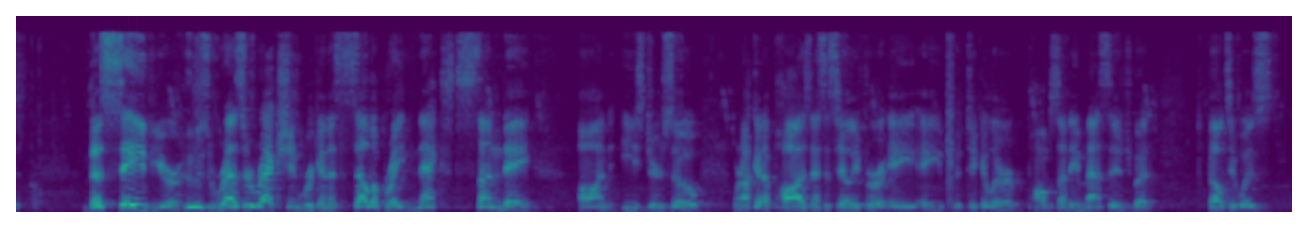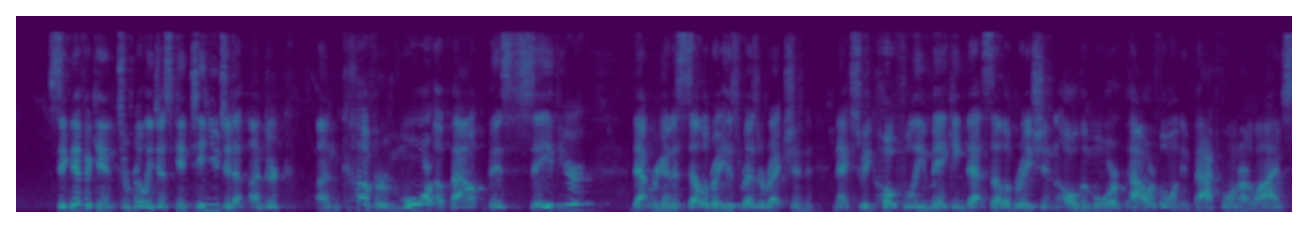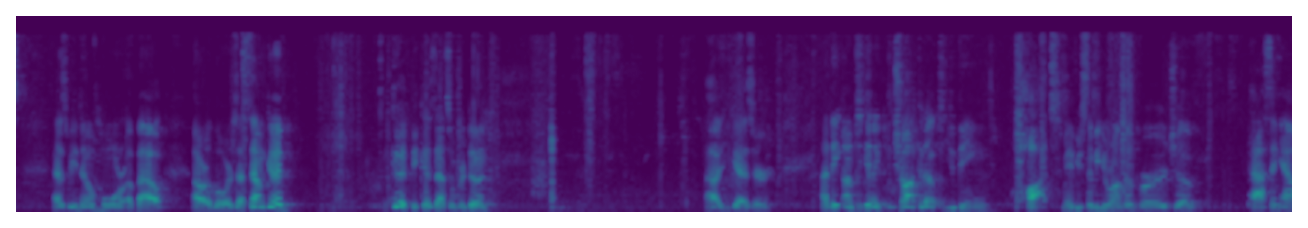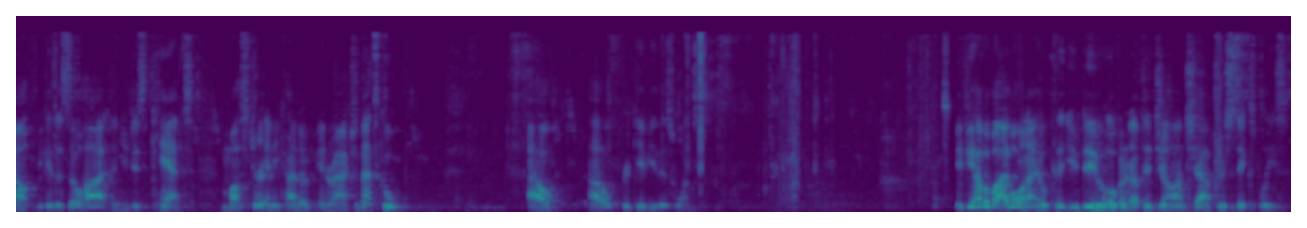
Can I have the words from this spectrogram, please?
the Savior whose resurrection we're going to celebrate next Sunday on Easter. So we're not going to pause necessarily for a, a particular Palm Sunday message, but felt it was significant to really just continue to under, uncover more about this Savior that we're going to celebrate his resurrection next week. Hopefully, making that celebration all the more powerful and impactful in our lives as we know more about our Lord. Does that sound good? Good, because that's what we're doing. Uh, you guys are. I think I'm just going to chalk it up to you being hot. Maybe some of you are on the verge of passing out because it's so hot and you just can't muster any kind of interaction. That's cool. I'll I'll forgive you this once. If you have a Bible, and I hope that you do, open it up to John chapter 6, please.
